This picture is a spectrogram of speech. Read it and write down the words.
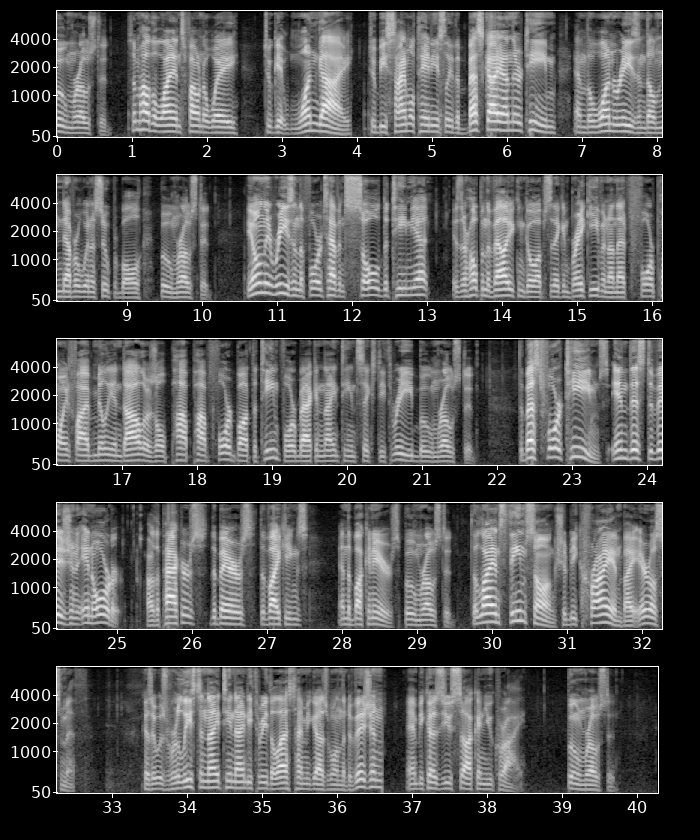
Boom, roasted. Somehow the Lions found a way to get one guy to be simultaneously the best guy on their team and the one reason they'll never win a Super Bowl. Boom, roasted. The only reason the Fords haven't sold the team yet is they're hoping the value can go up so they can break even on that $4.5 million old Pop Pop Ford bought the team for back in 1963. Boom, roasted. The best four teams in this division in order are the Packers, the Bears, the Vikings, and the Buccaneers. Boom, roasted. The Lions theme song should be Crying by Aerosmith because it was released in 1993, the last time you guys won the division, and because you suck and you cry. Boom, roasted.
